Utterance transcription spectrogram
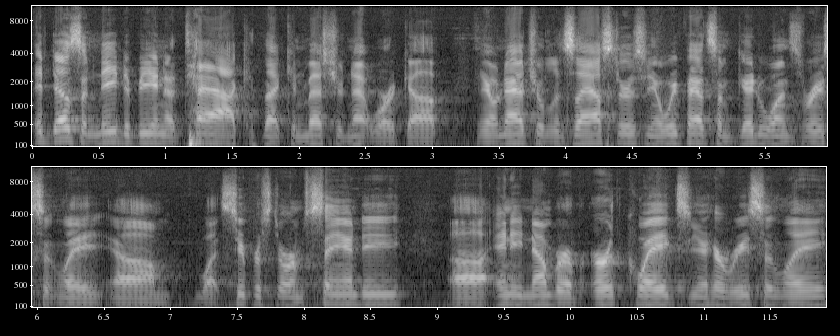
it doesn't need to be an attack that can mess your network up. You know, natural disasters, you know, we've had some good ones recently. Um, what, Superstorm Sandy, uh, any number of earthquakes, you know, here recently.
